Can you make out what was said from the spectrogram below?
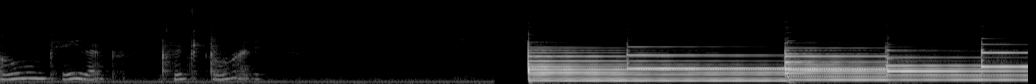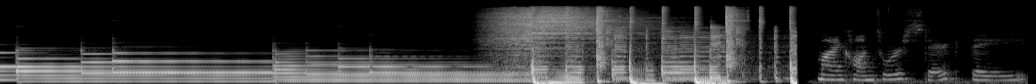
Okay, that took a lot. Contour stick they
